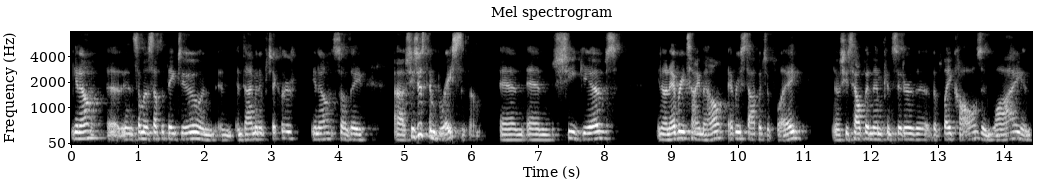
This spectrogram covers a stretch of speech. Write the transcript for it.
you know, uh, and some of the stuff that they do, and, and, and Diamond in particular, you know. So they, uh, she just embraces them, and and she gives, you know, and every timeout, every stoppage of play, you know, she's helping them consider the the play calls and why, and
